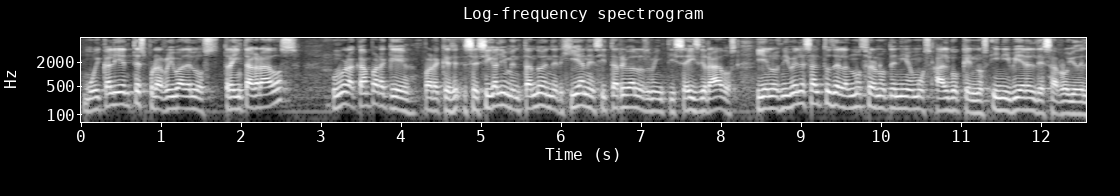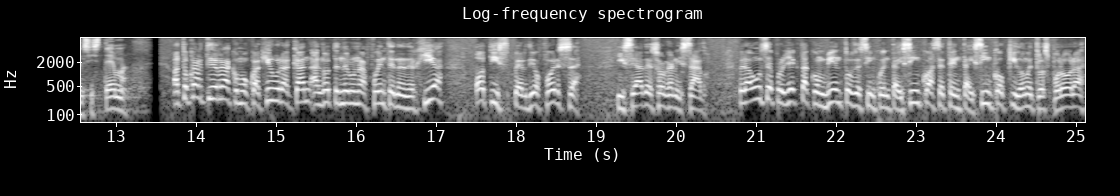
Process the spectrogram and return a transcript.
muy calientes, por arriba de los 30 grados, un huracán para que, para que se siga alimentando de energía necesita arriba de los 26 grados y en los niveles altos de la atmósfera no teníamos algo que nos inhibiera el desarrollo del sistema. Al tocar tierra como cualquier huracán, al no tener una fuente de energía, Otis perdió fuerza y se ha desorganizado. Pero aún se proyecta con vientos de 55 a 75 kilómetros por hora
